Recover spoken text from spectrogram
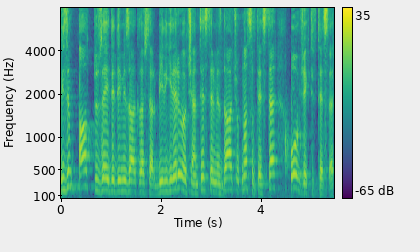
bizim alt düzey dediğimiz arkadaşlar bilgileri ölçen testlerimiz daha çok nasıl testler? Objektif testler.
